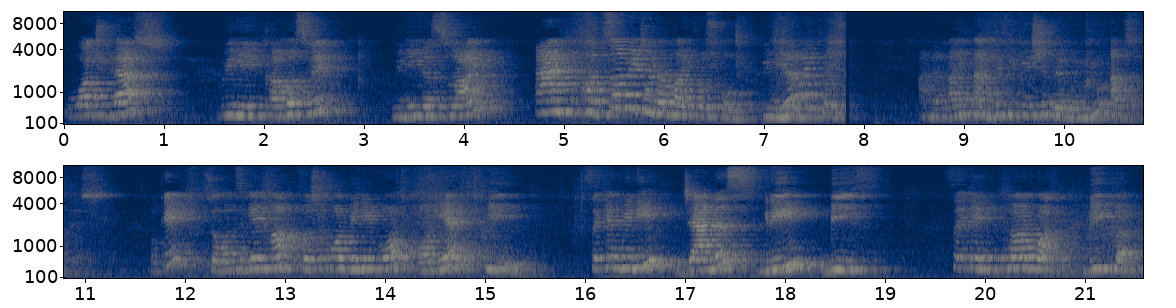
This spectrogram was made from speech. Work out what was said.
Watch glass. We need cover slip. We need a slide. And observe it under microscope. We need a microscope. Under high magnification we are going to observe this. Okay. So once again ma, first of all we need what? Onion peel. Second we need Janus green bees. Second, third one, beaker.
